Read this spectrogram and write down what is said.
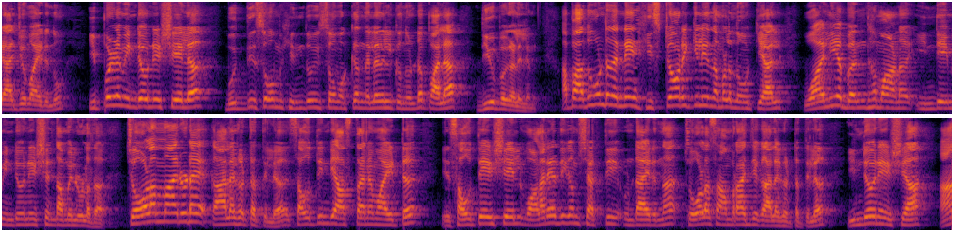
രാജ്യമായിരുന്നു ഇപ്പോഴും ഇന്തോനേഷ്യയിൽ ബുദ്ധിസവും ഹിന്ദുയിസവും ഒക്കെ നിലനിൽക്കുന്നുണ്ട് പല ദ്വീപുകളിലും. അപ്പോൾ അതുകൊണ്ട് തന്നെ ഹിസ്റ്റോറിക്കലി നമ്മൾ നോക്കിയാൽ വലിയ ബന്ധമാണ് ഇന്ത്യയും ഇന്തോനേഷ്യയും തമ്മിലുള്ളത്. ചോളന്മാരുടെ കാലഘട്ടത്തിൽ സൗത്ത് ഇന്ത്യ ആസ്ഥാനമായിട്ട് സൗത്ത് ഏഷ്യയിൽ വളരെയധികം ശക്തി ഉണ്ടായിരുന്ന ചോള സാമ്രാജ്യ കാലഘട്ടത്തിൽ ഇന്തോനേഷ്യ ആ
